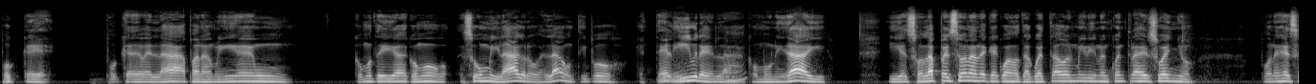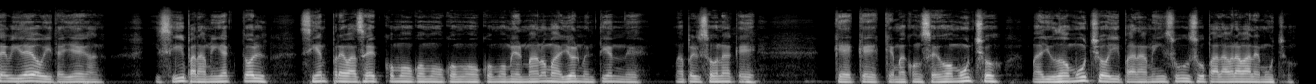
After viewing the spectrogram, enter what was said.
porque porque de verdad para mí es un, ¿cómo te diga? Como, eso es un milagro, ¿verdad? Un tipo que esté libre en la comunidad y, y son las personas de que cuando te acuestas a dormir y no encuentras el sueño, pones ese video y te llegan. Y sí, para mí Héctor siempre va a ser como, como, como, como mi hermano mayor, ¿me entiendes? Una persona que, que, que, que me aconsejó mucho, me ayudó mucho y para mí su, su palabra vale mucho.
